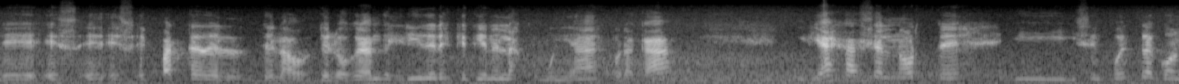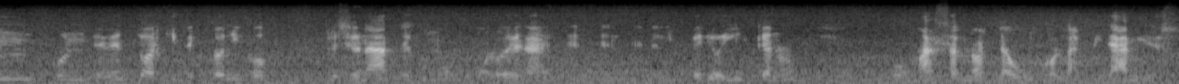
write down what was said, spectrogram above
es, parte de, los grandes líderes que tienen las comunidades por acá y viaja hacia el norte y, se encuentra con, eventos arquitectónicos impresionantes como, lo era en, el imperio inca, ¿no? o más al norte aún con las pirámides.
